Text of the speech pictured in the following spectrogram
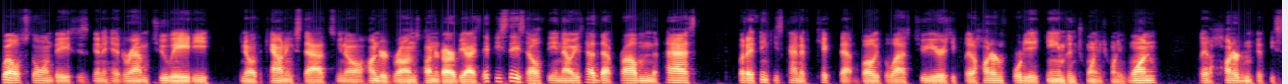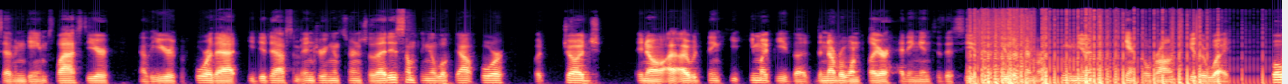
12 stolen bases, going to hit around 280. You know, the counting stats, you know, 100 runs, 100 RBIs if he stays healthy. And now he's had that problem in the past, but I think he's kind of kicked that bug the last two years. He played 148 games in 2021, played 157 games last year. Now, the years before that, he did have some injury concerns, so that is something to look out for. But Judge, you know, I, I would think he, he might be the, the number one player heading into this season. It's either him or Acuna. Can't go wrong either way. Bo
